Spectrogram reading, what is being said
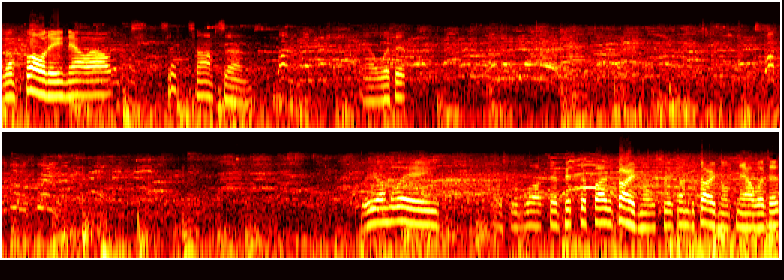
Go Baldy now out to Thompson. Now with it. Three on the way. This was blocked there, picked up by the Cardinals. Here come the Cardinals now with it.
